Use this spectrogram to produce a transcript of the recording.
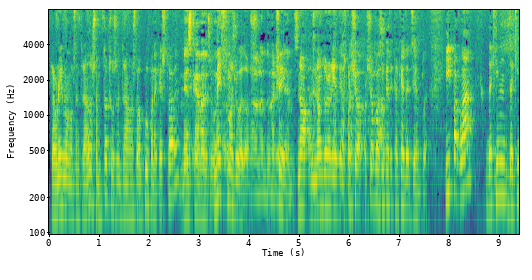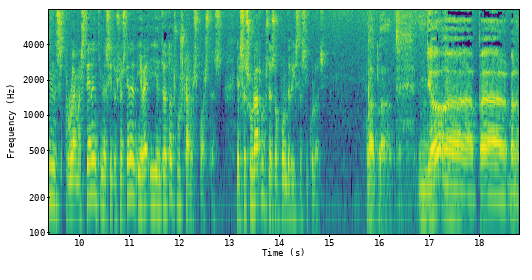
Reunir-me amb els entrenadors, amb tots els entrenadors del club en aquesta hora. Més que amb els jugadors. Més que amb els jugadors. No, no em donaria sí, temps. No, no em donaria temps. Per això, per això poso aquest, aquest exemple. I parlar de, quin, de quins problemes tenen, quines situacions tenen, i, i entre tots buscar respostes. I assessorar-los des del punt de vista psicològic. Clar, clar. Jo, eh, per, bueno,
